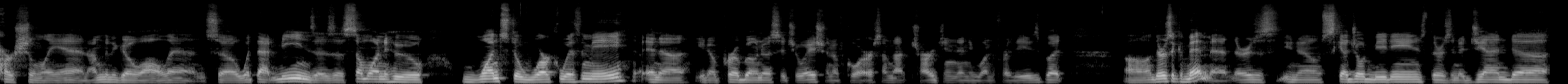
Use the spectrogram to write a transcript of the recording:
partially in. I'm going to go all in. So what that means is, as someone who wants to work with me in a you know pro bono situation, of course, I'm not charging anyone for these, but uh, there's a commitment. There's you know scheduled meetings. There's an agenda.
